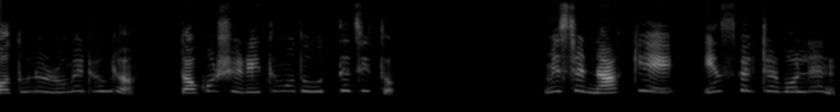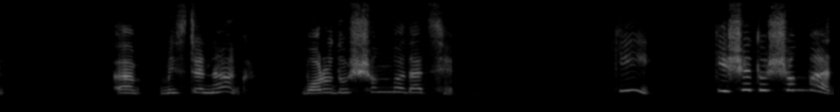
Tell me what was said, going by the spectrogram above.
অতনু রুমে ঢুকলো, তখন সে রীতিমতো উত্তেজিত। মিস্টার নাগকে ইন্সপেক্টর বললেন মিস্টার নাগ, বড় দুঃসংবাদ আছে। কি? কিসের দুঃসংবাদ?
